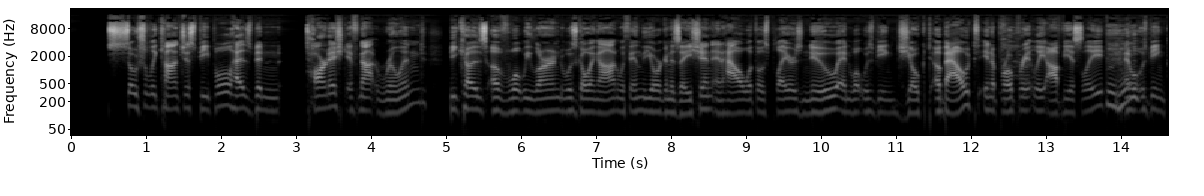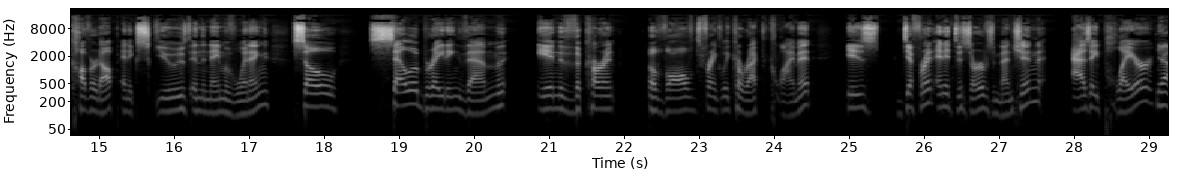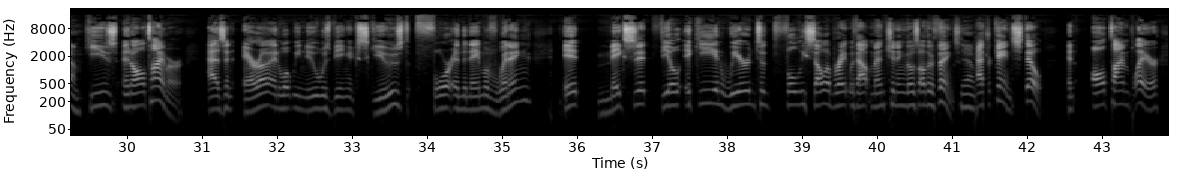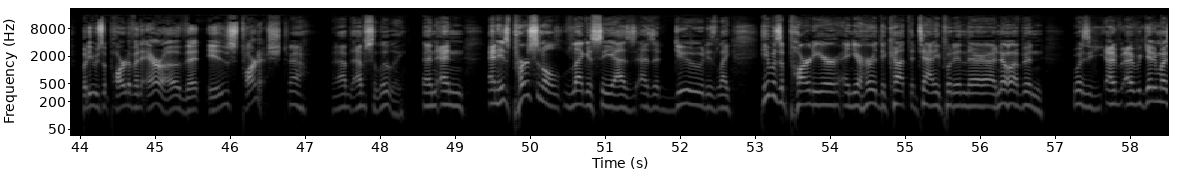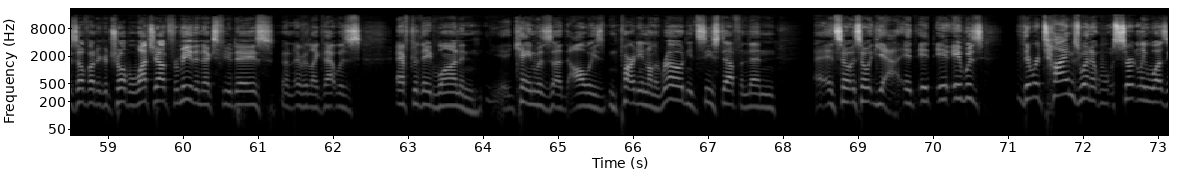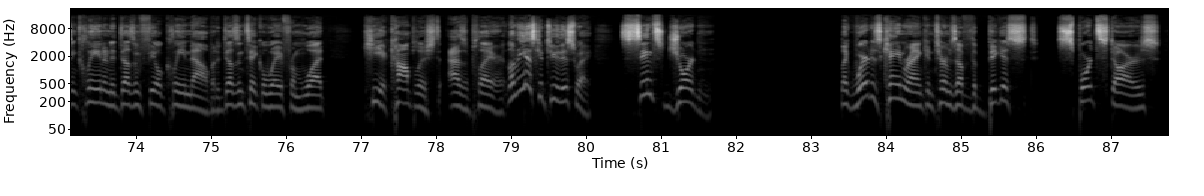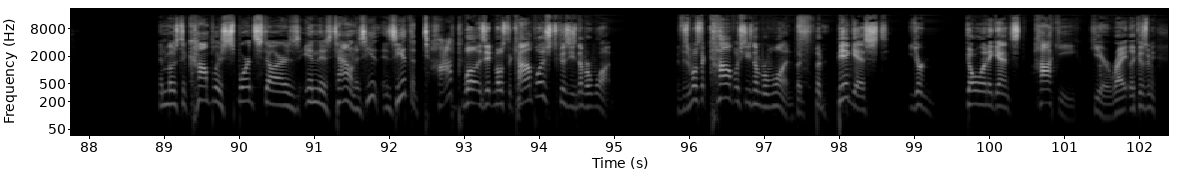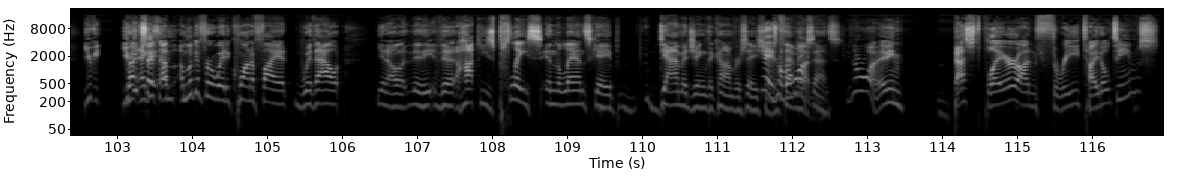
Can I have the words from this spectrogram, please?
socially conscious people has been tarnished, if not ruined, because of what we learned was going on within the organization and how what those players knew and what was being joked about inappropriately, obviously, mm-hmm. and what was being covered up and excused in the name of winning. So celebrating them in the current evolved, frankly correct climate is different and it deserves mention as a player. Yeah. He's an all timer. As an era and what we knew was being excused for in the name of winning, it makes it feel icky and weird to fully celebrate without mentioning those other things. Yeah. Patrick Kane, still an all time player, but he was a part of an era that is tarnished. Yeah, absolutely. And and and his personal legacy as as a dude is like he was a partier, and you heard the cut that Tanny put in there. I know I've been what is he? I've been getting myself under control, but watch out for me the next few days. And every like that was after they'd won, and Kane was uh, always partying on the road, and you'd see stuff, and then and so so yeah, it it it, it was. There were times when it certainly wasn't clean, and it doesn't feel clean now. But it doesn't take away from what he accomplished as a player. Let me ask it to you this way: Since Jordan, like where does Kane rank in terms of the biggest sports stars and most accomplished sports stars in this town? Is he is he at the top? Well, is it most accomplished? Because he's number one. If it's most accomplished, he's number one. But but biggest, you're going against hockey here, right? Like, because I mean, you could you right, could I say guess I'm, I'm looking for a way to quantify it without you know the the hockey's place in the landscape damaging the conversation. yeah, he's if number that one. makes sense. He's number one. I mean, best player on three title teams,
